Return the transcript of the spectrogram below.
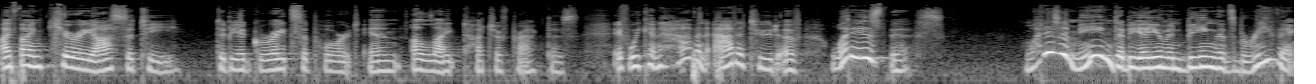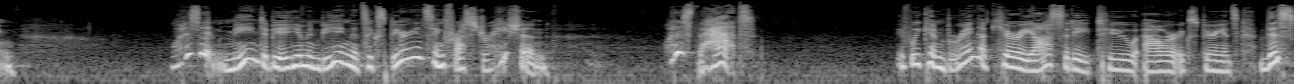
I find curiosity to be a great support in a light touch of practice. If we can have an attitude of, what is this? What does it mean to be a human being that's breathing? What does it mean to be a human being that's experiencing frustration? What is that? If we can bring a curiosity to our experience, this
